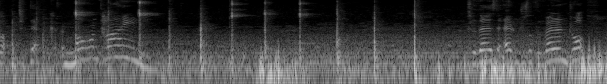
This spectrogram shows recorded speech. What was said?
and up to deck 19. So there's the entrance of the Venom drop.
